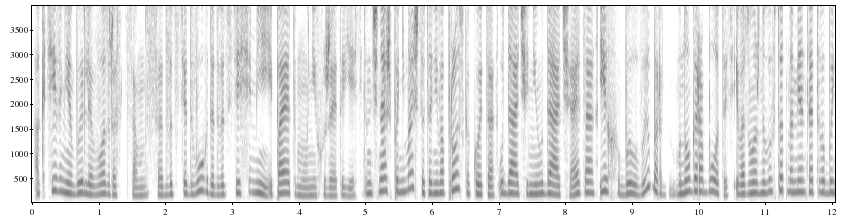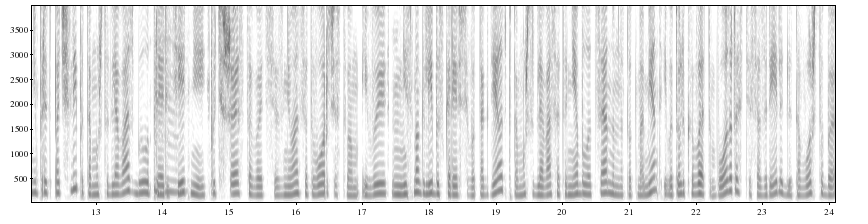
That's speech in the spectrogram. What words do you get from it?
активнее были в возраст там, с 22 до 27, и поэтому у них уже это есть. Ты начинаешь понимать, что это не вопрос какой-то удачи, неудачи, а это их был выбор много работать. И, возможно, вы в тот момент этого бы не предпочли, потому что для вас было приоритетнее mm-hmm. путешествовать, заниматься творчеством, и вы не смогли бы, скорее всего, так делать, потому что для вас это не было ценным на тот момент, и вы только в этом возрасте созрели для того, чтобы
